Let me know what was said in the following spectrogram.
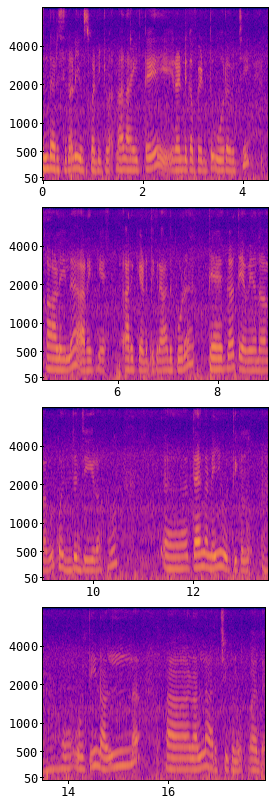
எந்த அரிசினாலும் யூஸ் பண்ணிக்கலாம். நான் நைட்டே ரெண்டு கப் எடுத்து ஊற வச்சு காலையில் அரைக்க அரைக்க எடுத்துக்கிறேன். அது கூட தேங்காய் தேவையான அளவு கொஞ்சம் ஜீரகம் தேங்காய் நெய் ஊற்றிக்கணும் ஊற்றி நல்லா நல்லா அரைச்சிக்கணும் அதை.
